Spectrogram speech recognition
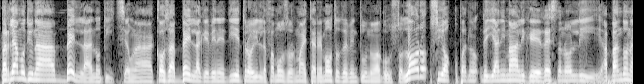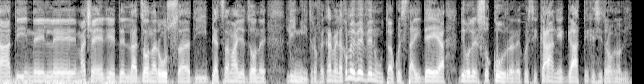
Parliamo di una bella notizia, una cosa bella che viene dietro il famoso ormai terremoto del 21 agosto. Loro si occupano degli animali che restano lì abbandonati nelle macerie della zona rossa di Piazza Maia e zone limitrofe. Carmela, come vi è venuta questa idea di voler soccorrere questi cani e gatti che si trovano lì?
